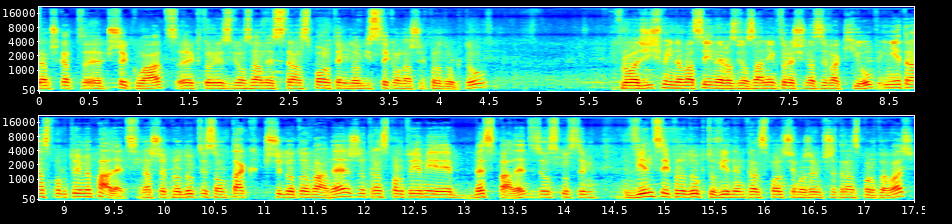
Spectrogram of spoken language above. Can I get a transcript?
na przykład przykład, który jest związany z transportem i logistyką naszych produktów. Wprowadziliśmy innowacyjne rozwiązanie, które się nazywa Cube i nie transportujemy palet. Nasze produkty są tak przygotowane, że transportujemy je bez palet, w związku z tym więcej produktów w jednym transporcie możemy przetransportować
